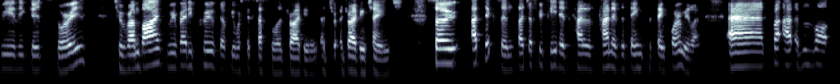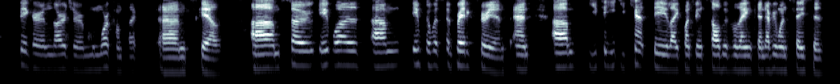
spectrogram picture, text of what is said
really good stories to run by. So we already proved that we were successful at driving at, driving change. So at Dixon's, I just repeated kind of kind of the same the same formula, and but at a lot bigger and larger, more complex um, scale. Um, so it was um, it, it, was a great experience, and um, you can, you can't see like once we installed Movable Ink and everyone's faces.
